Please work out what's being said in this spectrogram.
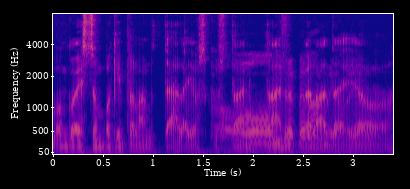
onko Essonpakin pelannut täällä joskus tai on tainnut pelata. Joo, joo.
